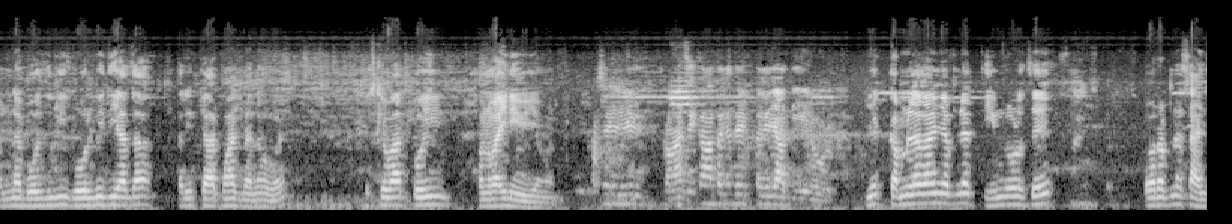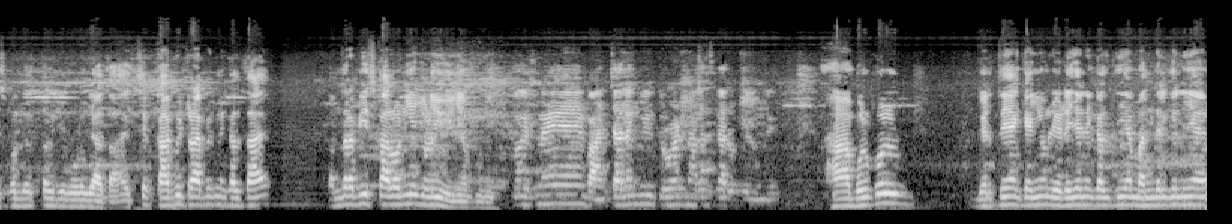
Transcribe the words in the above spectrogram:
उनने बोल भी बोल भी दिया था करीब चार पाँच महीने हुए उसके बाद कोई सुनवाई नहीं हुई हमारी। अच्छा ये कहाँ से कहाँ तक तक जाती है रोड? ये कमलागंज अपने थीम रोड से और अपने साइंस कॉलेज तक जो रोड जाता है। इससे काफ़ी ट्रैफ़िक निकलता है। पंद्रह बीस कॉलोनियाँ जुड़ी हुई हैं पूरी। तो इसमें वाहन चालक भी दुर्घटना का शिकार होते होंगे? हाँ बिल्कुल गिरते हैं कईयों लेडीजें निकलती हैं मंदिर के लिए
